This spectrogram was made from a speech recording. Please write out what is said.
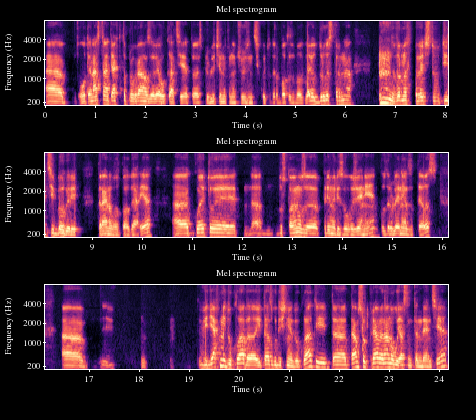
а, от една страна тяхната програма за релокация, т.е. привличането на чужденци, които да работят в България, от друга страна върнаха вече стотици българи трайно в България, а, което е а, достойно за примери за уважение. Поздравления за Телас. А, видяхме доклада и тази годишния доклад и а, там се открява една много ясна тенденция.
